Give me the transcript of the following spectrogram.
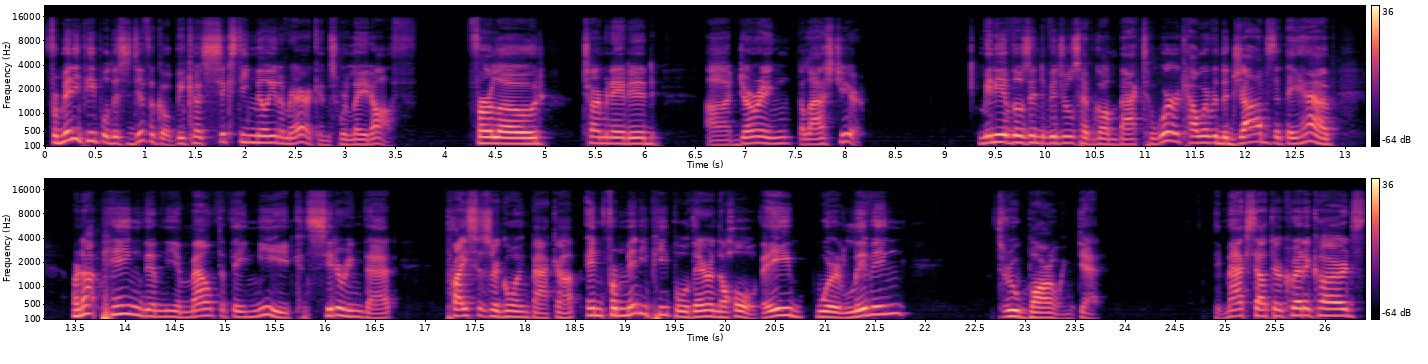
For many people, this is difficult because 60 million Americans were laid off, furloughed, terminated uh, during the last year. Many of those individuals have gone back to work. However, the jobs that they have are not paying them the amount that they need, considering that prices are going back up. And for many people, they're in the hole. They were living through borrowing debt. They maxed out their credit cards,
